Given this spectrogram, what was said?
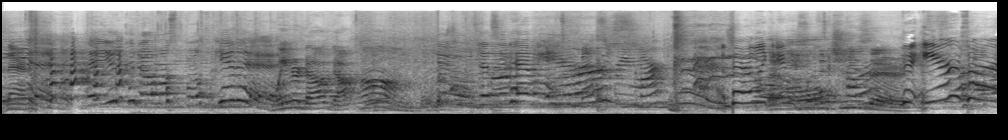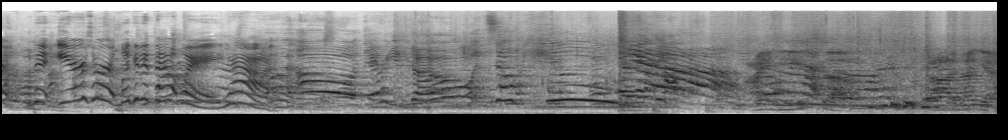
It there. That you could almost both get it. wienerdog.com. Does it have ears? Free marker. They're like in, Oh, cheese there. the ears are the ears are look at it that way. Yeah. Oh, there you go. It's so cute. Yeah. I need some. Uh, not yet.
